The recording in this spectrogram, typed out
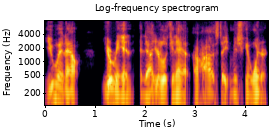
you went out, you're in, and now you're looking at Ohio State and Michigan winner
